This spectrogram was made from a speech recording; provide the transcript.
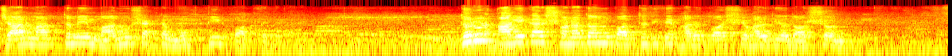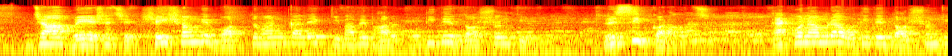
যার মাধ্যমে মানুষ একটা মুক্তির পথ পেতে পারে। ধরুন, আগেকার সনাতন পদ্ধতিতে ভারতবর্ষে ভারতীয় দর্শন যা হয়ে এসেছে, সেই সঙ্গে বর্তমানকালে কীভাবে ভারত, অতীতের দর্শনকে রিসিভ করা হচ্ছে। এখন আমরা অতীতের দর্শনকে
